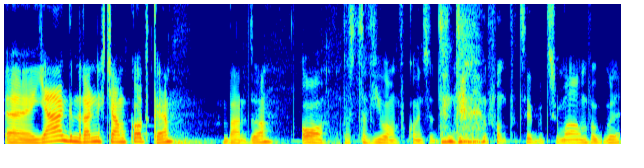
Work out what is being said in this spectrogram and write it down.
E, ja generalnie chciałam kotkę. Bardzo. O, postawiłam w końcu ten telefon, po co go trzymałam w ogóle.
